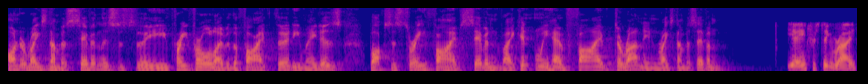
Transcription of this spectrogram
On to race number seven. This is the free for all over the 530 metres. Boxes three, five, seven vacant. We have five to run in race number seven. Yeah, interesting race.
